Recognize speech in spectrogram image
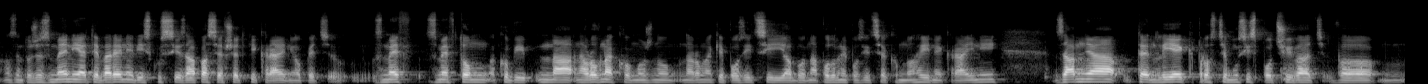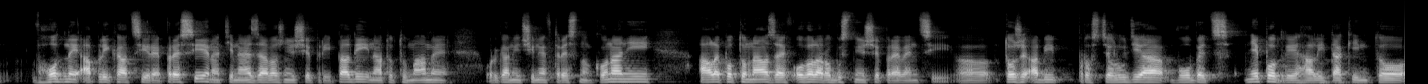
vlastne to, že zmeny aj tie verejné diskusie zápasia všetky krajiny. Opäť sme, sme v tom akoby na, na rovnako, možno na rovnakej pozícii alebo na podobnej pozícii ako mnohé iné krajiny. Za mňa ten liek proste musí spočívať v vhodnej aplikácii represie na tie najzávažnejšie prípady. Na to tu máme orgány činné v trestnom konaní ale potom naozaj v oveľa robustnejšej prevencii. E, to, že aby proste ľudia vôbec nepodliehali takýmto, e,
